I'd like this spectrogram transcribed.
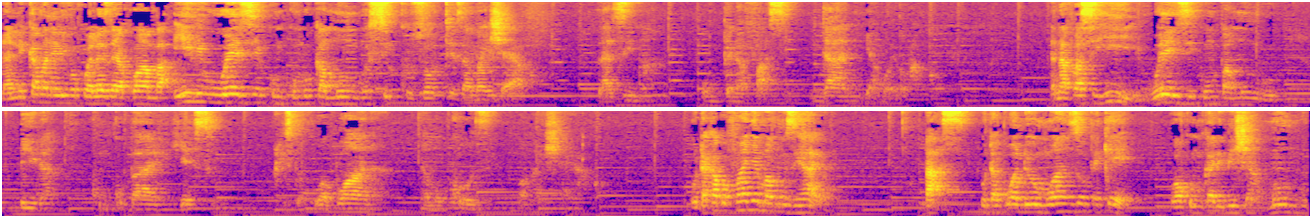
na ni kama nilivyokueleza ya kwamba ili uweze kumkumbuka Mungu siku zote za maisha yako, lazima umpe nafasi ndani ya moyo wako, na nafasi hii huwezi kumpa Mungu bila kumkubali Yesu Kristo kuwa Bwana na Mwokozi maisha yako. Utakapofanya maamuzi hayo basi utakuwa ndio mwanzo pekee wa kumkaribisha Mungu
